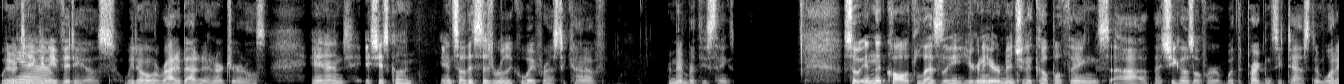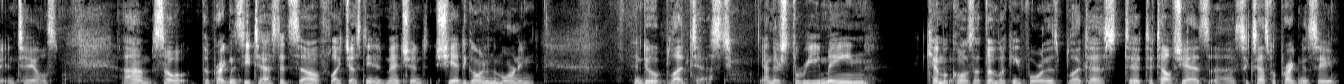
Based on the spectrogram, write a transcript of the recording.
We don't take any videos. We don't write about it in our journals, and it's just gone. And so this is a really cool way for us to kind of remember these things. So in the call with Leslie, you're going to hear her mention a couple things uh, that she goes over with the pregnancy test and what it entails. Um, so the pregnancy test itself, like Justine had mentioned, she had to go in in the morning and do a blood test. And there's three main chemicals that they're looking for in this blood test to, to tell if she has a successful pregnancy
